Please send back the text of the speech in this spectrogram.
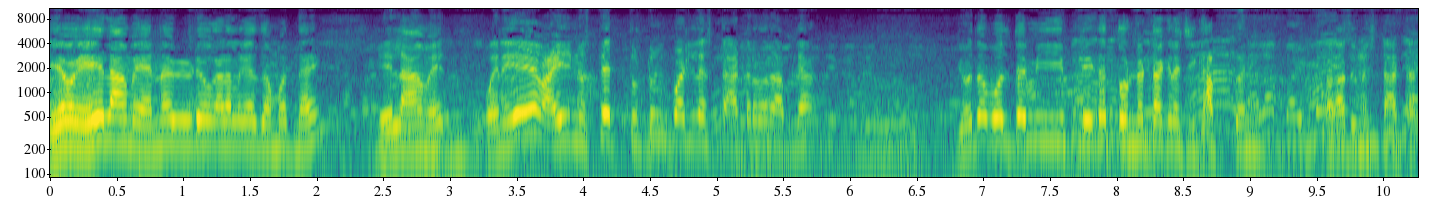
हे बघ हे लांब यांना व्हिडिओ काढायला काही जमत नाही. हे लांब आहेत. पण हे भाई नुसते तुटून पडले स्टार्टरवर आपल्या. यो तर बोलतोय मी प्लेट तोंडात टाकल्याची घापकन बघा तुम्ही स्टार्टर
